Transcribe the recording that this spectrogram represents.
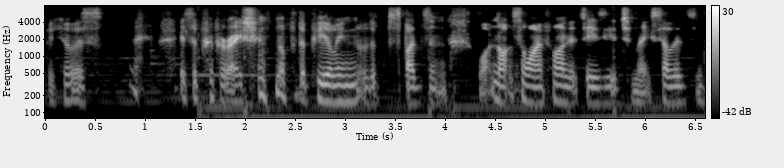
because it's the preparation of the peeling of the spuds and whatnot. So I find it's easier to make salads, and,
